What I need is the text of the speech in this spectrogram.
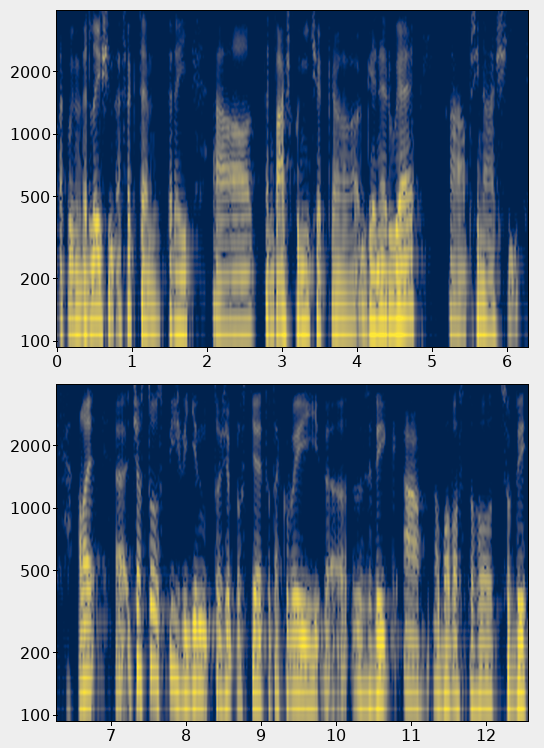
takovým vedlejším efektem, který ten váš koníček generuje a přináší. Ale eh, často spíš vidím to, že prostě je to takový eh, zvyk a obava z toho, co by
